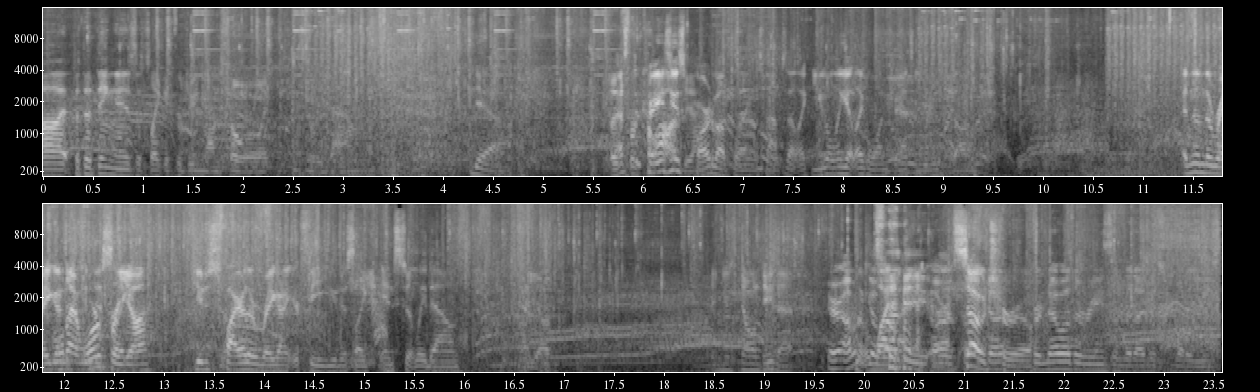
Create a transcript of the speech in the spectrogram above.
Uh, but the thing is, it's like if you're doing one solo, like you can't really down. Yeah. But That's the craziest yeah. part about playing this map is that like you only get like one chance and you're just done. And then the ray gun Well, that can worked just, for like, ya. You just fire the ray gun at your feet, you just like instantly down. Yep. They just don't do that. Here, I'm gonna go buy the Arasaka So true. for no other reason than I just want to use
